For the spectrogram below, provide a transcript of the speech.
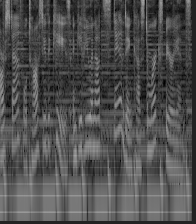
Our staff will toss you the keys and give you an outstanding customer experience.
